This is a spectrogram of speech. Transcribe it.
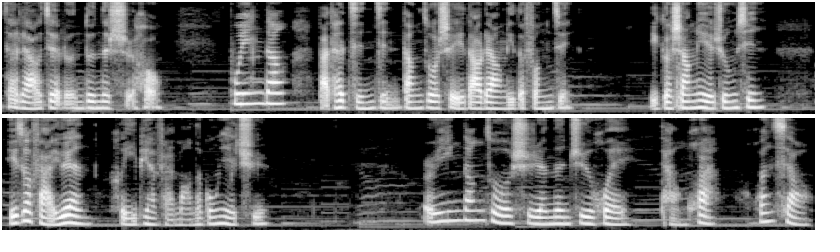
在了解伦敦的时候，不应当把它仅仅当作是一道亮丽的风景，一个商业中心，一座法院和一片繁忙的工业区，而应当做是人们聚会、谈话、欢笑、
